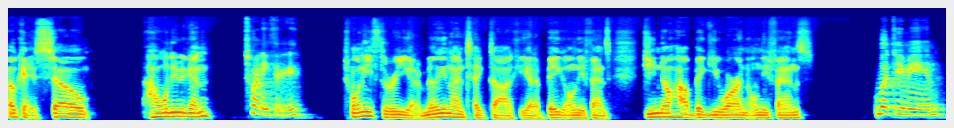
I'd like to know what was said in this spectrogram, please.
Okay, so how old are you again? 23. 23. You got a million on TikTok. You got a big OnlyFans. Do you know how big you are on OnlyFans? What do you mean?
